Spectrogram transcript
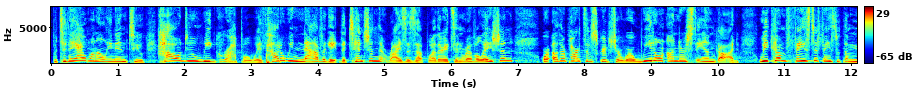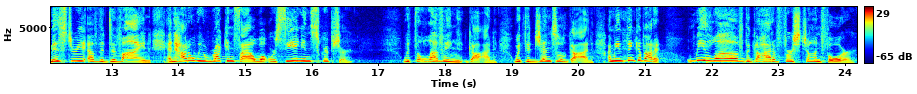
But today I want to lean into how do we grapple with, how do we navigate the tension that rises up, whether it's in Revelation or other parts of scripture where we don't understand God. We come face to face with the mystery of the divine. And how do we reconcile what we're seeing in scripture with the loving God, with the gentle God? I mean, think about it. We love the God of 1 John 4.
